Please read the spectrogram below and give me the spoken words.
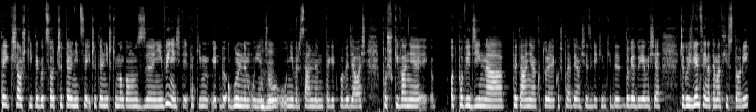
tej książki, tego co czytelnicy i czytelniczki mogą z niej wynieść w takim jakby ogólnym ujęciu, mhm. uniwersalnym, tak jak powiedziałaś, poszukiwanie odpowiedzi na pytania, które jakoś pojawiają się z wiekiem, kiedy dowiadujemy się czegoś więcej na temat historii.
